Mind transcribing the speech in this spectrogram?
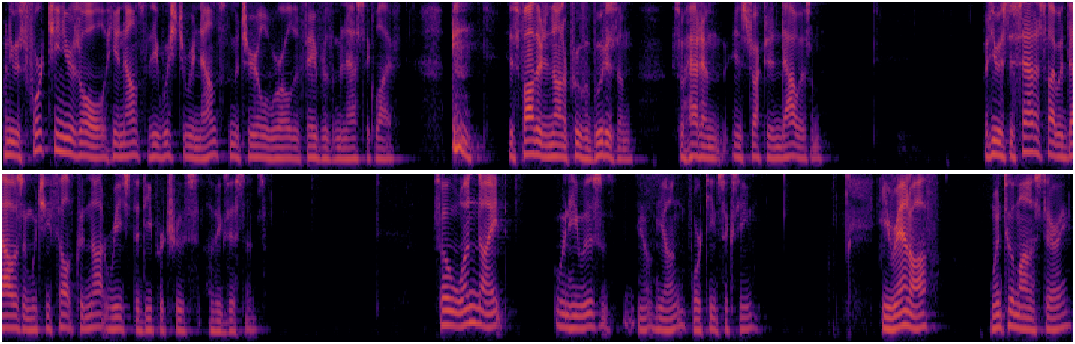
When he was 14 years old, he announced that he wished to renounce the material world in favor of the monastic life. his father did not approve of Buddhism, so had him instructed in Taoism. But he was dissatisfied with Taoism, which he felt could not reach the deeper truths of existence. So one night, when he was, you know, young, 14, 16, he ran off, went to a monastery,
